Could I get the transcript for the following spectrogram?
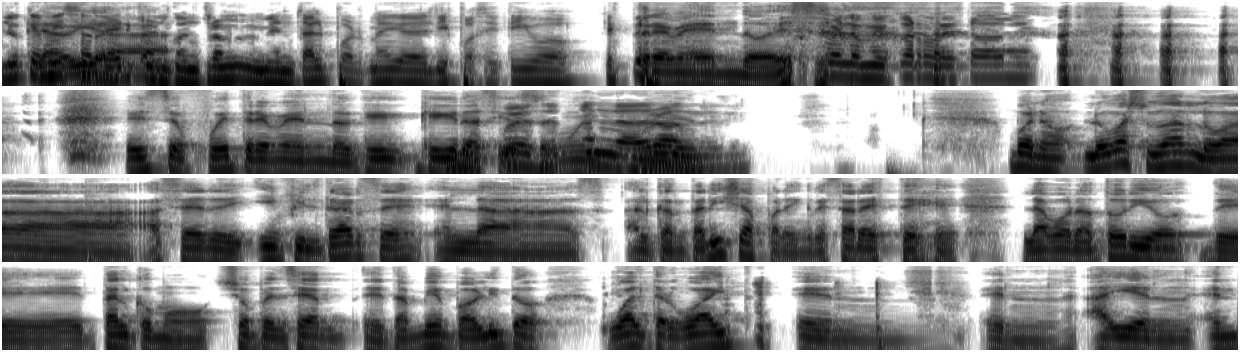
Lo que me hizo reír con el control mental por medio del dispositivo. Tremendo eso. Fue lo mejor de todo. eso fue tremendo, qué, qué gracioso. Muy, ladrón. Bueno, lo va a ayudar, lo va a hacer infiltrarse en las alcantarillas para ingresar a este laboratorio de, tal como yo pensé eh, también, Pablito, Walter White en, ahí en, en.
